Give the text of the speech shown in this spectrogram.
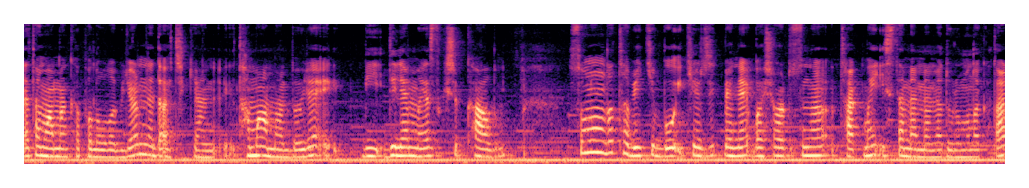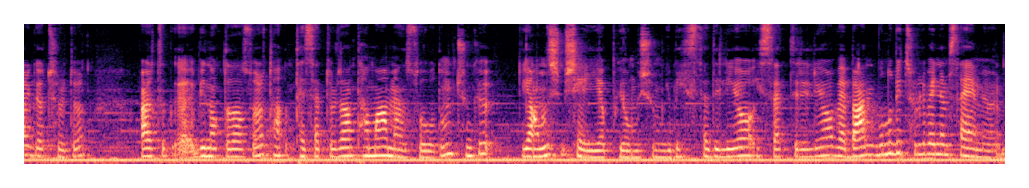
Ne tamamen kapalı olabiliyorum ne de açık yani tamamen böyle bir dilemmaya sıkışıp kaldım. Sonunda tabii ki bu ikircik beni başörtüsünü takmayı istemememe durumuna kadar götürdü. Artık e, bir noktadan sonra tesettürden tamamen soğudum. Çünkü yanlış bir şey yapıyormuşum gibi hissediliyor, hissettiriliyor ve ben bunu bir türlü benimseyemiyorum.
